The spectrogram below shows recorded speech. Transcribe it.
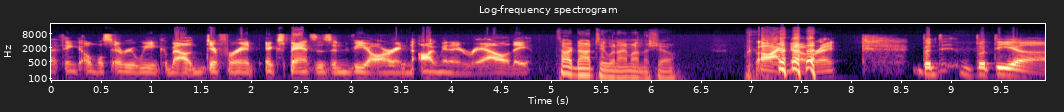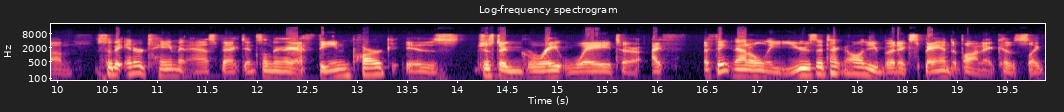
I think, almost every week about different expanses in VR and augmented reality. It's hard not to when I'm on the show. Oh, I know, right? But, but the. Um, so the entertainment aspect in something like a theme park is just a great way to I, I think not only use the technology but expand upon it. Because like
